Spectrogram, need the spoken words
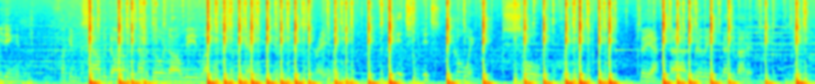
eating fucking Salvador Salvador Dali level So yeah, uh, really, that's about it. See ya.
